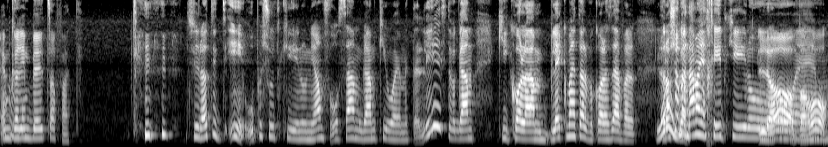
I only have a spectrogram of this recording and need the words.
הם גרים בצרפת. שלא תדעי, הוא פשוט כאילו נהיה מפורסם גם כי הוא היה מטאליסט וגם כי כל הבלק מטאל וכל הזה, אבל זה לא, לא הוא שהבן גם- אדם היחיד כאילו... לא, אה, ברור.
